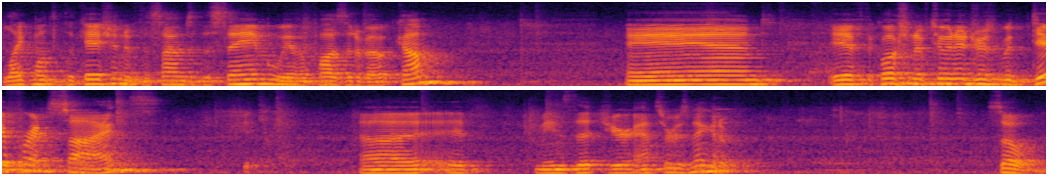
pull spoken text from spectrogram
like multiplication, if the signs are the same, we have a positive outcome. And if the quotient of two integers with different signs, uh, it means that your answer is negative. So,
